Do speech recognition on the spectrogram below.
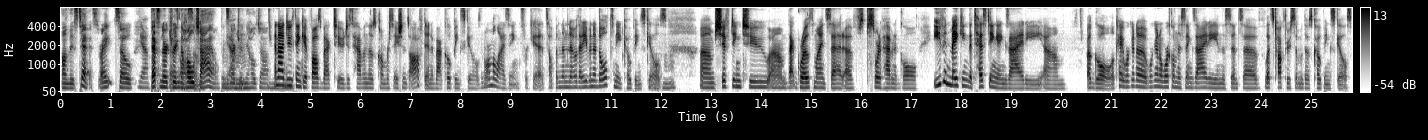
on this test, right? So yeah, that's nurturing that's the awesome. whole child. That's yeah. nurturing the whole child. And I do think it falls back to just having those conversations often about coping skills, normalizing for kids, helping them know that even adults need coping skills. Mm-hmm um, shifting to um, that growth mindset of sort of having a goal, even making the testing anxiety um, a goal. Okay, we're gonna we're gonna work on this anxiety in the sense of let's talk through some of those coping skills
